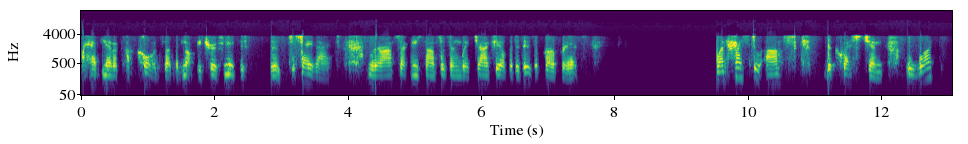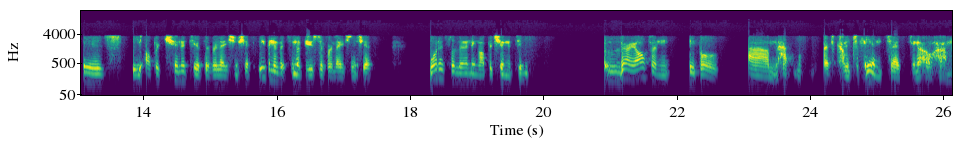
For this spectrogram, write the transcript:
I have never cut cords. That would not be true for me to, to, to say that. There are circumstances in which I feel that it is appropriate. One has to ask the question what is the opportunity of the relationship, even if it's an abusive relationship? What is the learning opportunity? Very often people um, have, have come to me and said, you know, um,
